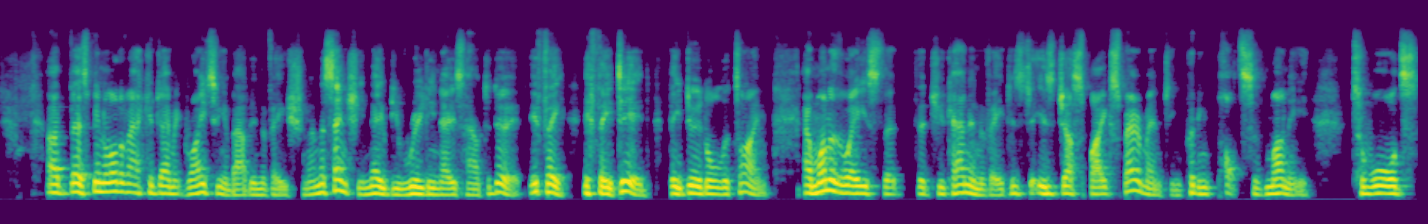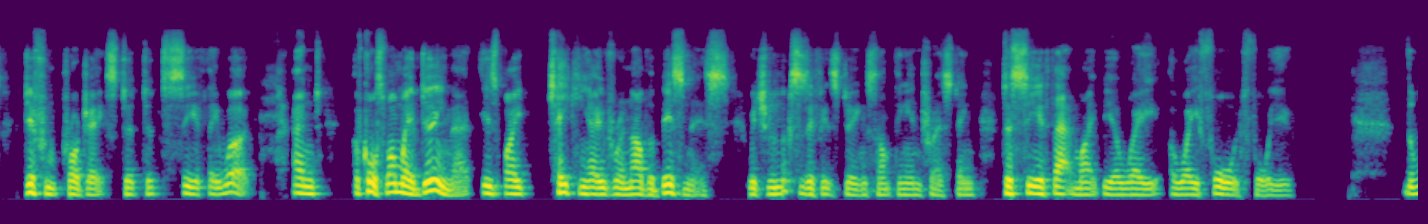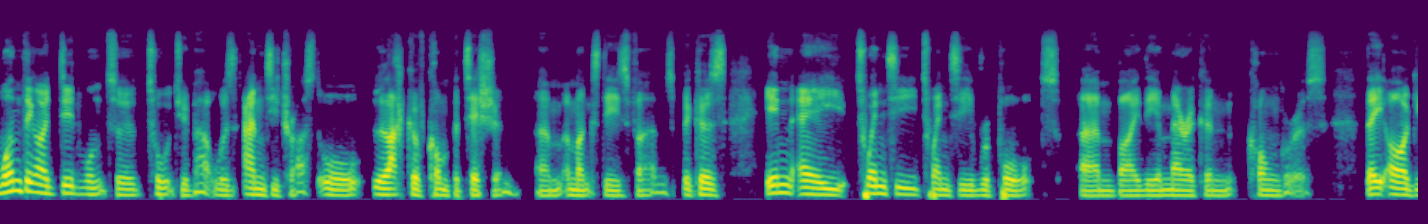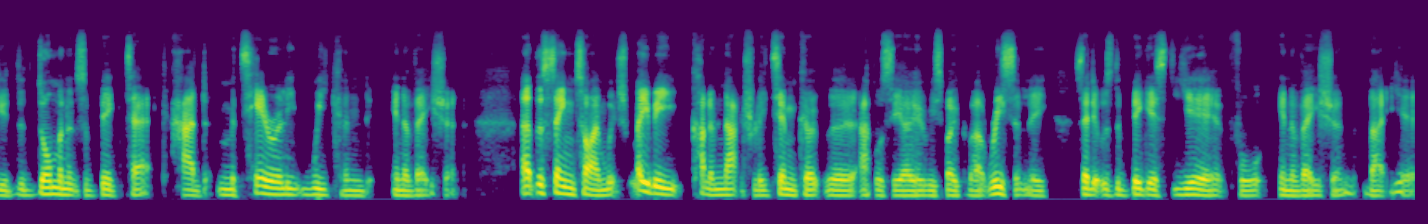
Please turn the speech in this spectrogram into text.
Uh, there's been a lot of academic writing about innovation, and essentially nobody really knows how to do it. If they if they did, they do it all the time. And one of the ways that that you can innovate is is just by experimenting, putting pots of money towards different projects to, to, to see if they work. And of course, one way of doing that is by taking over another business, which looks as if it's doing something interesting, to see if that might be a way a way forward for you. The one thing I did want to talk to you about was antitrust or lack of competition um, amongst these firms, because in a 2020 report um, by the American Congress, they argued the dominance of big tech had materially weakened innovation at the same time, which maybe kind of naturally, Tim Cook, the Apple CEO who we spoke about recently, said it was the biggest year for innovation that year.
